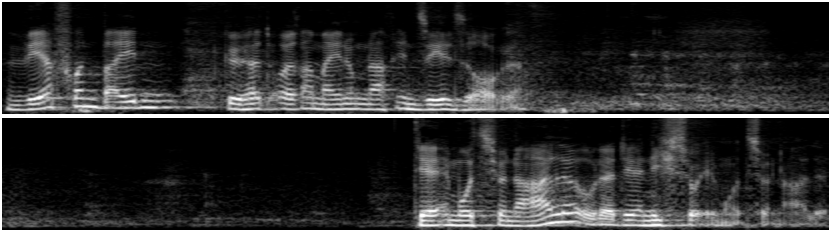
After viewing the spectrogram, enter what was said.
Wer von beiden gehört eurer Meinung nach in Seelsorge? Der emotionale oder der nicht so emotionale?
